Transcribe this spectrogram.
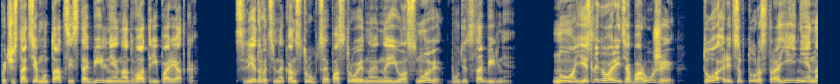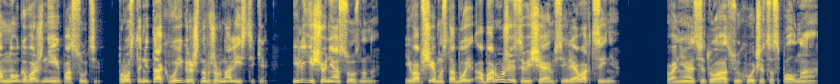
По частоте мутаций стабильнее на 2-3 порядка. Следовательно, конструкция, построенная на ее основе, будет стабильнее. Но если говорить об оружии, то рецептура строения намного важнее по сути. Просто не так выигрышно в журналистике. Или еще неосознанно. И вообще, мы с тобой об оружии совещаемся или о вакцине? Понять ситуацию хочется сполна.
